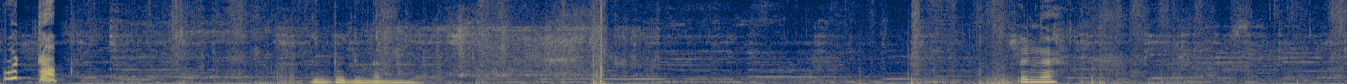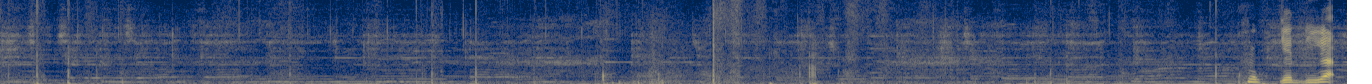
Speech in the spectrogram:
วัดจับยิงไปหนึ่งอัน เป็นไงหกเจ็ดดีอะ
